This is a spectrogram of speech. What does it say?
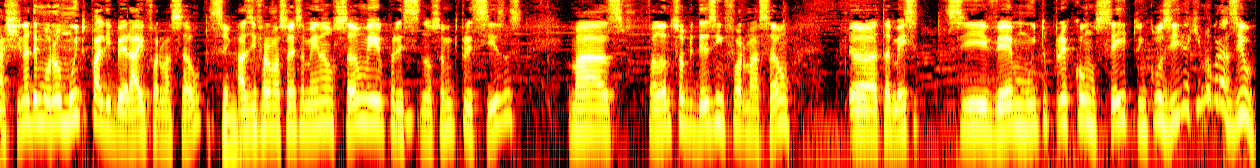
a- China demorou muito pra liberar a informação. Sim. As informações também não são meio preci- não são muito precisas. Mas falando sobre desinformação, ah, também se, se vê muito preconceito, inclusive aqui no Brasil.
